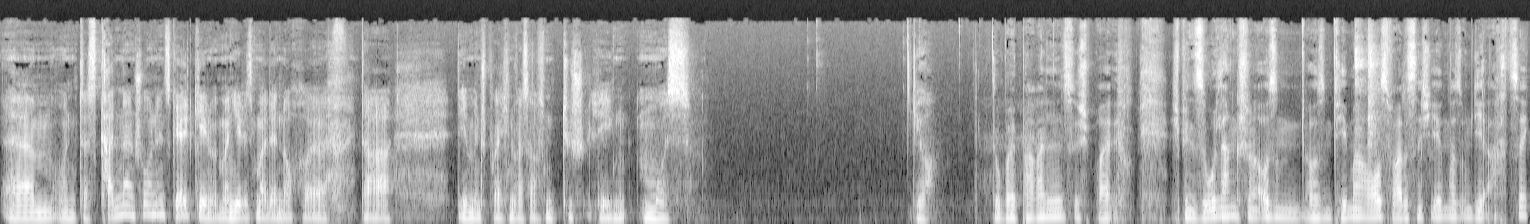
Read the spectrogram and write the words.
Ähm, und das kann dann schon ins Geld gehen, wenn man jedes Mal dann noch äh, da dementsprechend was auf den Tisch legen muss. Ja. So bei Parallels, ich, ich bin so lang schon aus dem, aus dem Thema raus. War das nicht irgendwas um die 80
